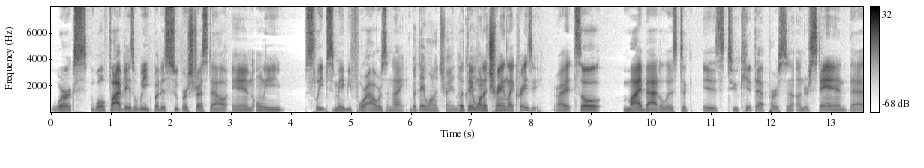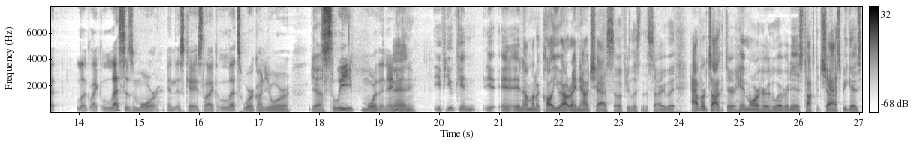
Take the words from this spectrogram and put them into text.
works well five days a week, but is super stressed out and only sleeps maybe four hours a night. but they want to train. Like but they crazy. want to train like crazy, right? So my battle is to is to get that person to understand that look, like less is more in this case. Like let's work on your Yeah. sleep more than anything. And if you can, and, I'm gonna call you out right now, Chas. So if you're listening, sorry, but have her talk to him or her, whoever it is, talk to Chas because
